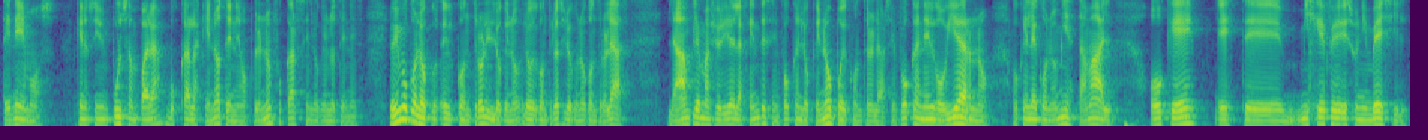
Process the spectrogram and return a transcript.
tenemos que nos impulsan para buscar las que no tenemos, pero no enfocarse en lo que no tenés. Lo mismo con el control y lo que, no, controlas y lo que no controlás. La amplia mayoría de la gente se enfoca en lo que no puede controlar, se enfoca en el gobierno, o que la economía está mal, o que este, mi jefe es un imbécil,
